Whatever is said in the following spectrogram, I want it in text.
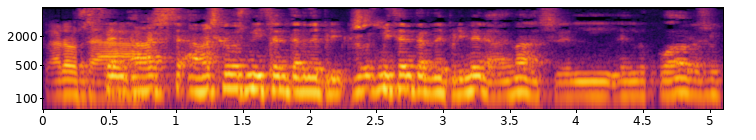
Claro, o Pues sea, además, además creo que es mi center de, creo que es mi center de primera, además. El, el jugador es el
